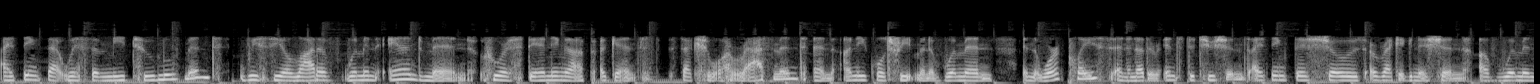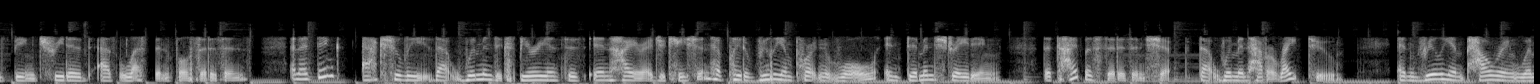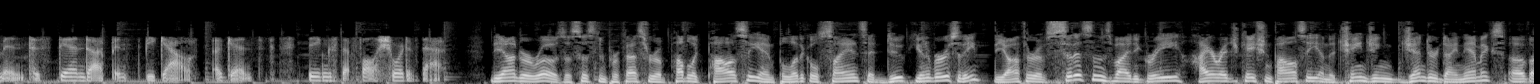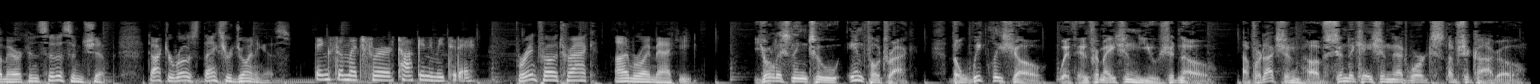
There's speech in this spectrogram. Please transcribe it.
I think that with the Me Too movement, we see a lot of women and men who are standing up against sexual harassment and unequal treatment of women in the workplace and in other institutions. I think this shows a recognition of women being treated as less than full citizens. And I think actually that women's experiences in higher education have played a really important role in demonstrating the type of citizenship that women have a right to and really empowering women to stand up and speak out against things that fall short of that. Deondra Rose, Assistant Professor of Public Policy and Political Science at Duke University, the author of Citizens by Degree, Higher Education Policy and the Changing Gender Dynamics of American Citizenship. Dr. Rose, thanks for joining us. Thanks so much for talking to me today. For InfoTrack, I'm Roy Mackey. You're listening to InfoTrack, the weekly show with information you should know a production of Syndication Networks of Chicago.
